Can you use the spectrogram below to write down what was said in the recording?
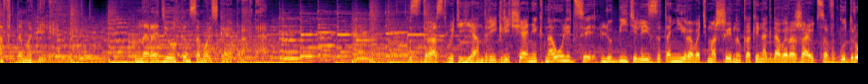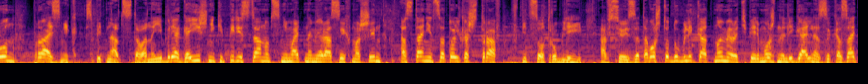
автомобили. На радио «Комсомольская правда». Здравствуйте, я Андрей Гречаник. На улице любителей затонировать машину, как иногда выражаются в гудрон, праздник. С 15 ноября гаишники перестанут снимать номера с их машин, останется только штраф 500 рублей. А все из-за того, что дубликат номера теперь можно легально заказать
